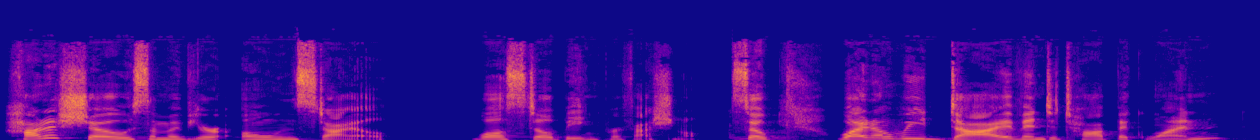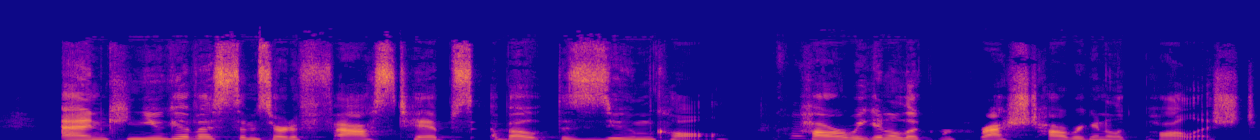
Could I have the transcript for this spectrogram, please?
how to show some of your own style while still being professional. So why don't we dive into topic 1? And can you give us some sort of fast tips about the Zoom call? How are we going to look refreshed? How are we going to look polished?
